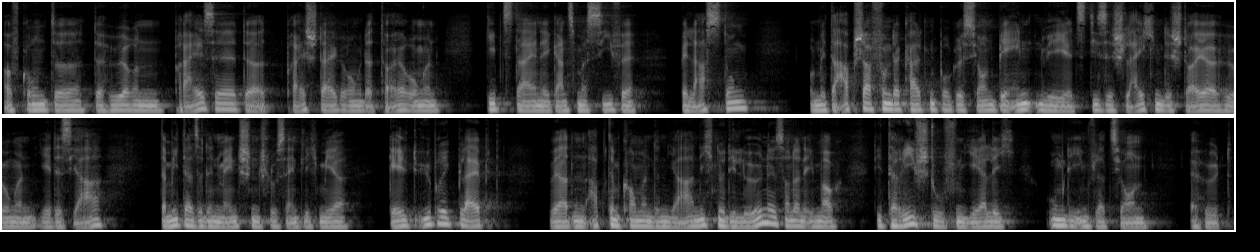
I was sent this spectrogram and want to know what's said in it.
aufgrund der höheren Preise, der Preissteigerung, der Teuerungen. Gibt es da eine ganz massive Belastung? Und mit der Abschaffung der kalten Progression beenden wir jetzt diese schleichende Steuererhöhungen jedes Jahr damit also den Menschen schlussendlich mehr Geld übrig bleibt, werden ab dem kommenden Jahr nicht nur die Löhne, sondern eben auch die Tarifstufen jährlich um die Inflation erhöht.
